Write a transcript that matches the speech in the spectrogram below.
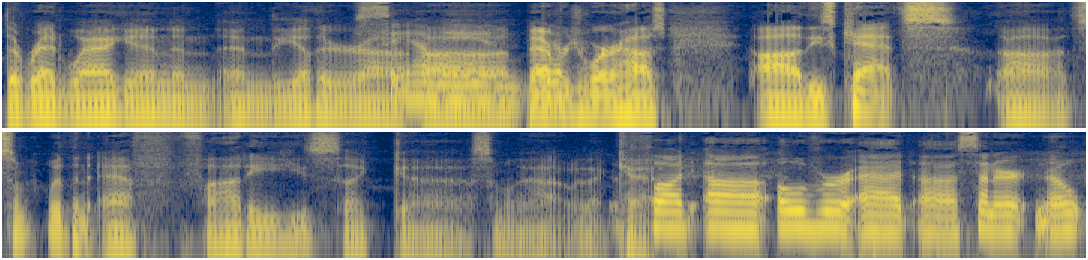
the red wagon and and the other uh, uh, and- beverage yep. warehouse, uh, these cats, uh, some with an F, Foddy, he's like uh, some of that that cat. Fud, uh, over at uh, Center. No,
